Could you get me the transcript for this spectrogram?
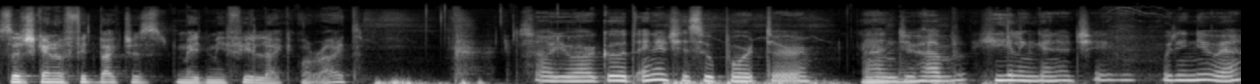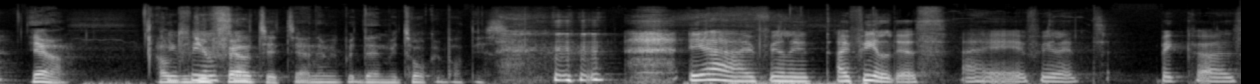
such kind of feedback just made me feel like all right. So you are a good energy supporter mm-hmm. and you have healing energy within you, yeah? Yeah. How you did you felt so? it? Yeah, then we, then we talk about this. yeah, I feel it. I feel this. I feel it because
